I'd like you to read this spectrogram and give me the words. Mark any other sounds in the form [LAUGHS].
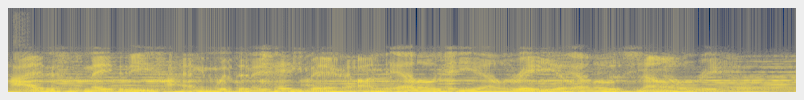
Hi, this is Nathan East, hanging with the Teddy Bear on LOTL Radio. LOTL Radio.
